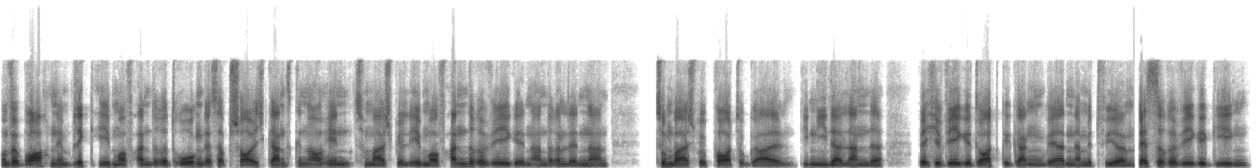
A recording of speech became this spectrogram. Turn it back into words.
Und wir brauchen den Blick eben auf andere Drogen. Deshalb schaue ich ganz genau hin, zum Beispiel eben auf andere Wege in anderen Ländern, zum Beispiel Portugal, die Niederlande, welche Wege dort gegangen werden, damit wir bessere Wege gehen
